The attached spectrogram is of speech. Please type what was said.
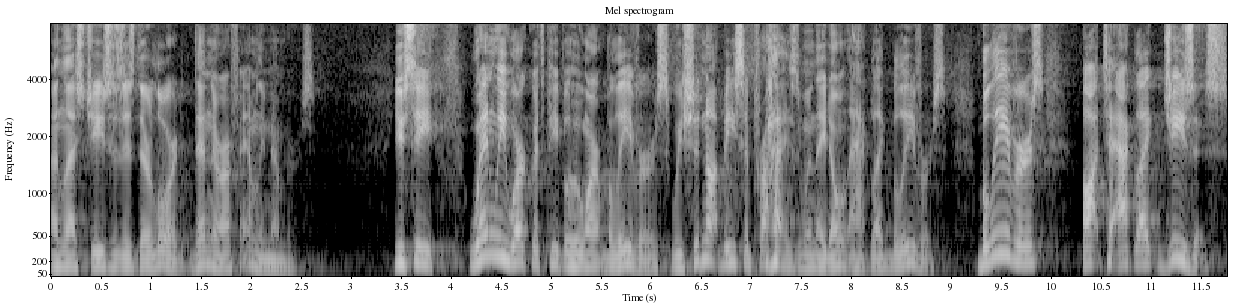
unless Jesus is their Lord. Then they're our family members. You see, when we work with people who aren't believers, we should not be surprised when they don't act like believers. Believers ought to act like Jesus.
